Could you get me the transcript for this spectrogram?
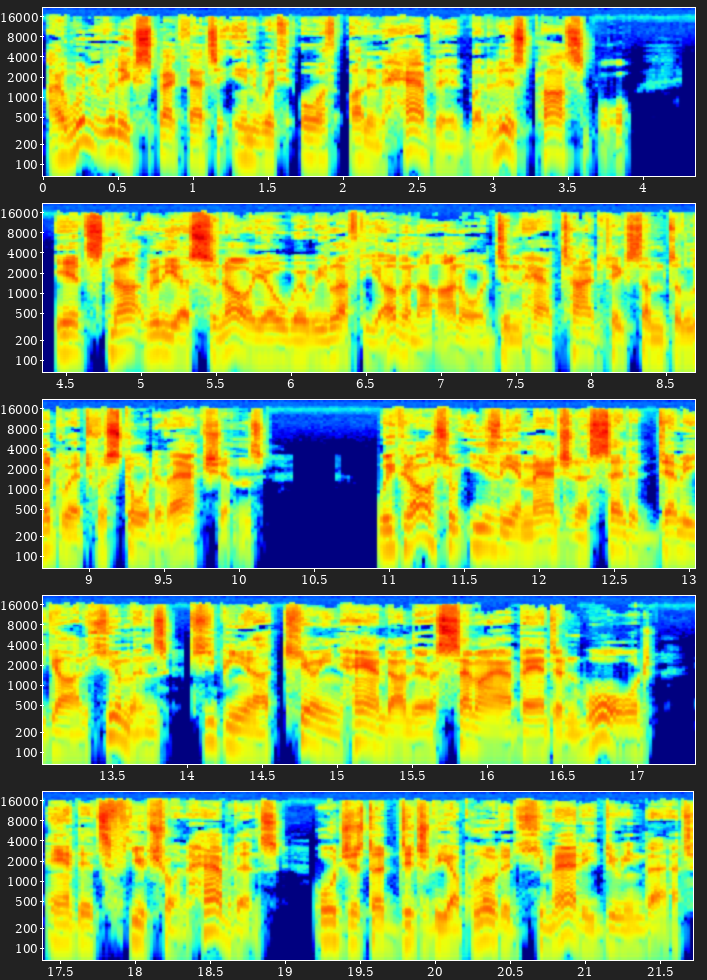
I wouldn't really expect that to end with Earth uninhabited, but it is possible, it's not really a scenario where we left the oven on or didn't have time to take some deliberate restorative actions. We could also easily imagine ascended demigod humans keeping a caring hand on their semi abandoned world and its future inhabitants, or just a digitally uploaded humanity doing that.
